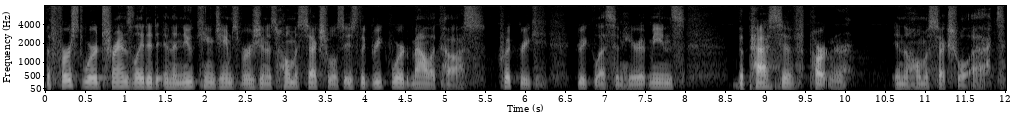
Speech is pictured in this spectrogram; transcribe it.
The first word translated in the New King James Version as homosexuals is the Greek word malakos. Quick Greek, Greek lesson here. It means the passive partner in the homosexual act.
